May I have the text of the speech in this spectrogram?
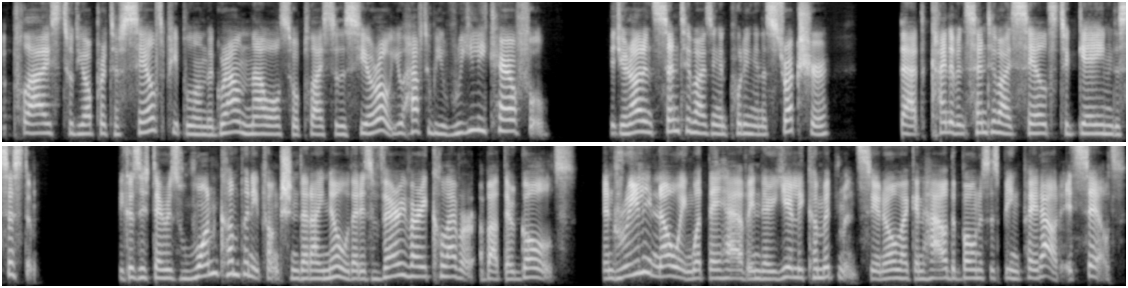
applies to the operative salespeople on the ground now also applies to the CRO. You have to be really careful that you're not incentivizing and putting in a structure that kind of incentivizes sales to game the system. Because if there is one company function that I know that is very, very clever about their goals and really knowing what they have in their yearly commitments, you know, like and how the bonus is being paid out, it's sales.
